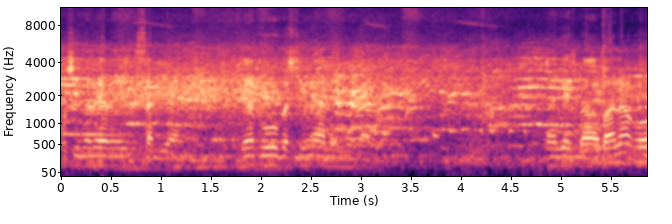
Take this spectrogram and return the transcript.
Kusina na rin Rizal yan. Hindi naghuhugas yung nanay mo dati. Ayan guys, bababa na ako.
